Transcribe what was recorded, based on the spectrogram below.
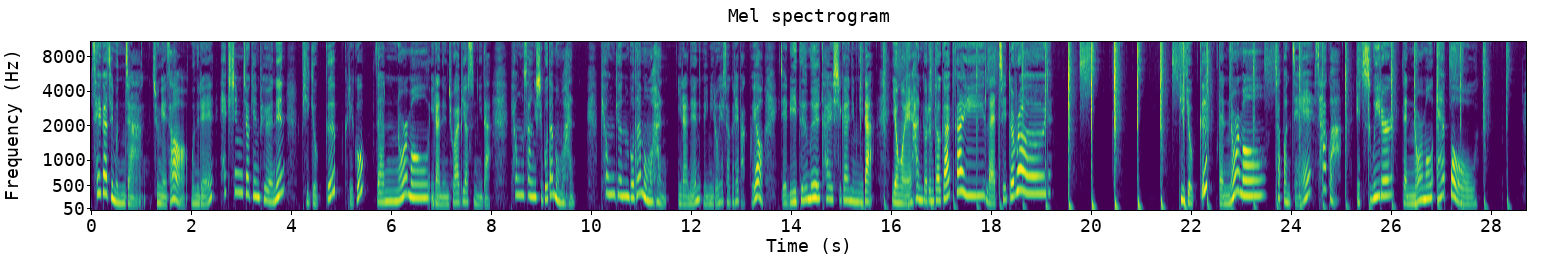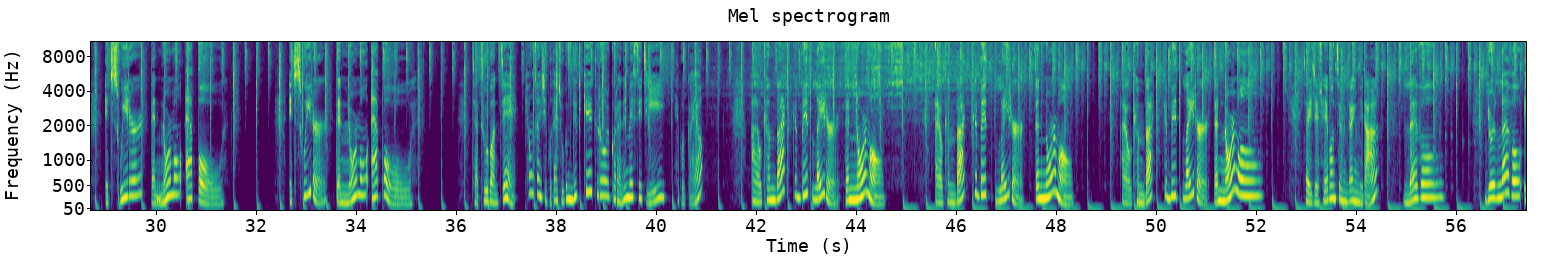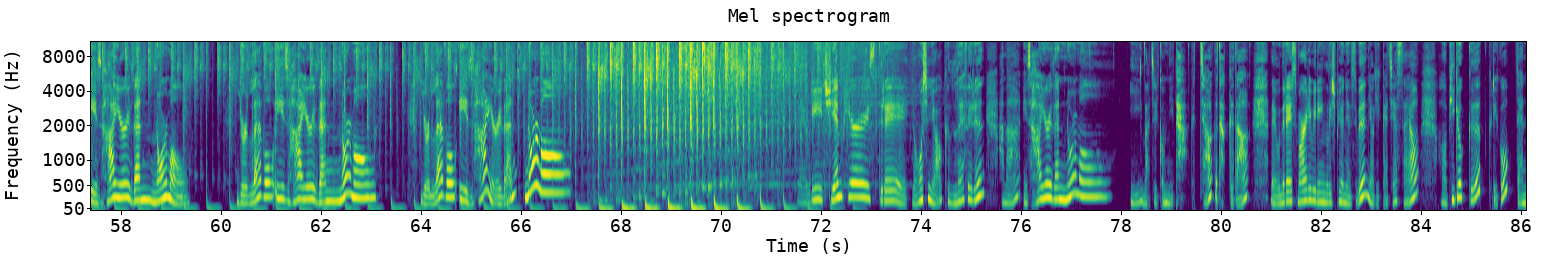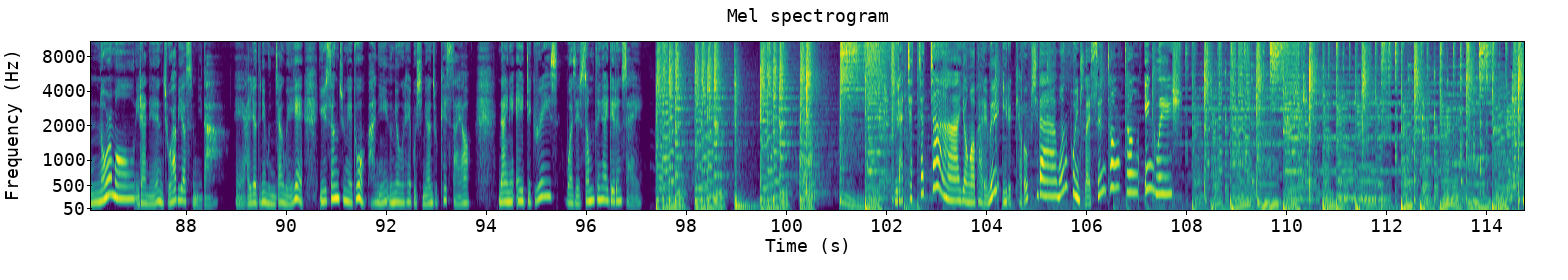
세 가지 문장 중에서 오늘의 핵심적인 표현은 비교급, 그리고 than normal 이라는 조합이었습니다. 평상시보다 뭐뭐한, 평균보다 뭐뭐한, 이라는 의미로 해석을 해봤고요. 이제 리듬을 탈 시간입니다. 영어의 한 걸음 더 가까이 Let's hit the road! 비교급 than normal 첫 번째 사과 It's sweeter than normal apple It's sweeter than normal apple It's sweeter than normal apple 자, 두 번째 평상시보다 조금 늦게 들어올 거라는 메시지 해볼까요? I'll come back a bit later than normal. I'll come back a bit later than normal. I'll come back a bit later than normal. 자, 이제 세 번째 문장입니다. level. Your level is higher than normal. Your level is higher than normal. Your level is higher than normal. 우리 GM peers들의 영어 실력 그 레벨은 아마 is higher than normal 이 맞을 겁니다. 그쵸? 끄덕끄덕. 네, 오늘의 Smarty with English 표현 연습은 여기까지였어요. 어, 비교급 그리고 than normal 이라는 조합이었습니다. 예, 알려드린 문장 외에 일상 중에도 많이 응용을 해보시면 좋겠어요. 98 degrees, was it something I didn't say? 으라차차차 영어 발음을 일으켜 봅시다. One point lesson 텅텅 English.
